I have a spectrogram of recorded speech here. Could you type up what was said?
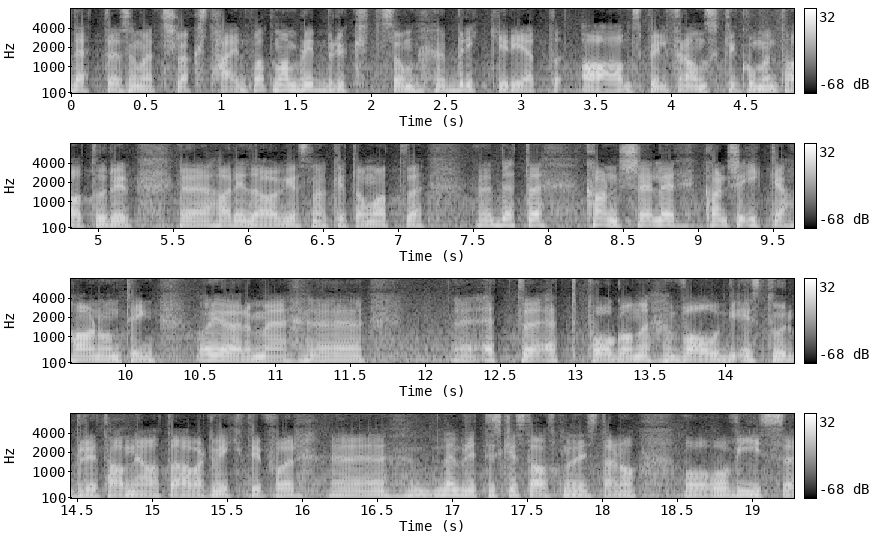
dette som et slags tegn på at man blir brukt som brikker i et annet spill. Franske kommentatorer eh, har i dag snakket om at eh, dette kanskje eller kanskje ikke har noen ting å gjøre med et, et, pågående valg i Storbritannia, at det har vært viktig for eh, den britiske statsministeren å, å, å vise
